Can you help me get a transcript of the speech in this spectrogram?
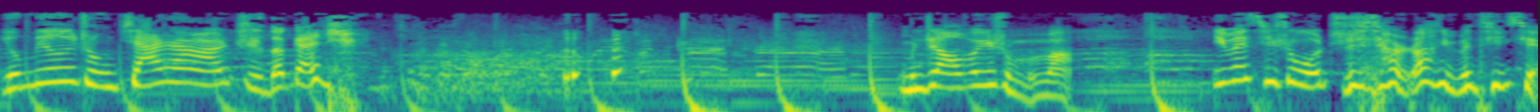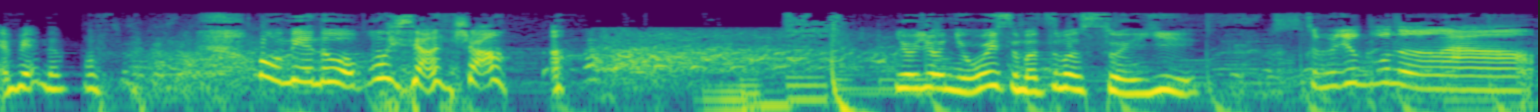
有没有一种戛然而止的感觉？你们知道为什么吗？因为其实我只想让你们听前面的部分，后面的我不想唱。悠悠，你为什么这么随意？怎么就不能啦？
